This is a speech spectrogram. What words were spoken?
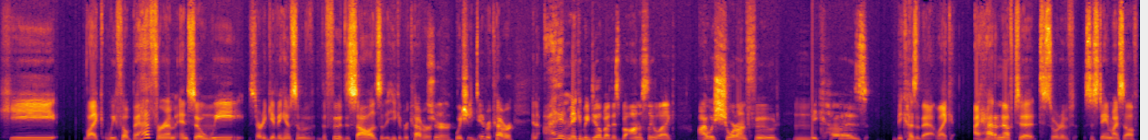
he like we felt bad for him and so Mm. we started giving him some of the food the solids so that he could recover Sure. which he did recover and i didn't make a big deal about this but honestly like i was short on food Mm. because because of that like i had enough to, to sort of sustain myself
